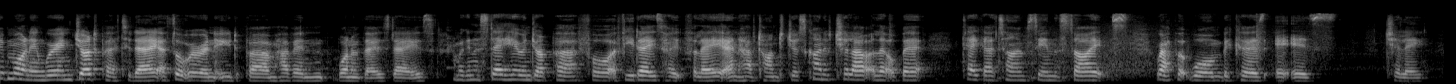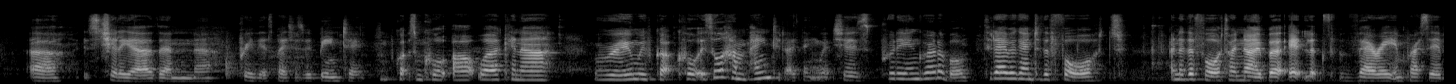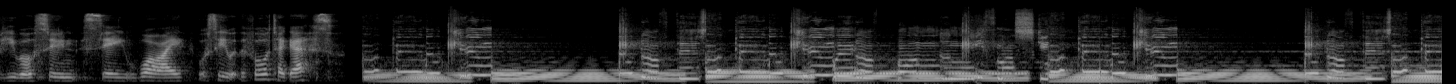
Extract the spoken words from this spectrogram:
Good morning, we're in Jodhpur today. I thought we were in Udaipur, I'm having one of those days. We're going to stay here in Jodhpur for a few days hopefully and have time to just kind of chill out a little bit, take our time seeing the sights, wrap up warm because it is chilly. Uh, it's chillier than uh, previous places we've been to. We've got some cool artwork in our room. We've got cool, it's all hand painted I think, which is pretty incredible. Today we're going to the fort. Another fort, I know, but it looks very impressive. You will soon see why. We'll see you at the fort, I guess. I've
